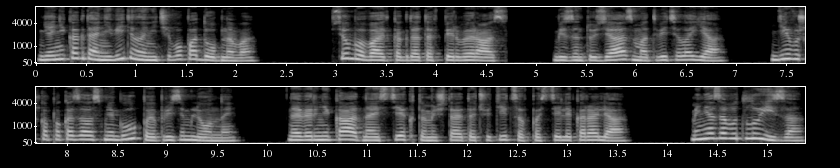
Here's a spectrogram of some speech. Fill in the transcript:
«Я никогда не видела ничего подобного». «Все бывает когда-то в первый раз», – без энтузиазма ответила я. Девушка показалась мне глупой и приземленной. Наверняка одна из тех, кто мечтает очутиться в постели короля. «Меня зовут Луиза.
